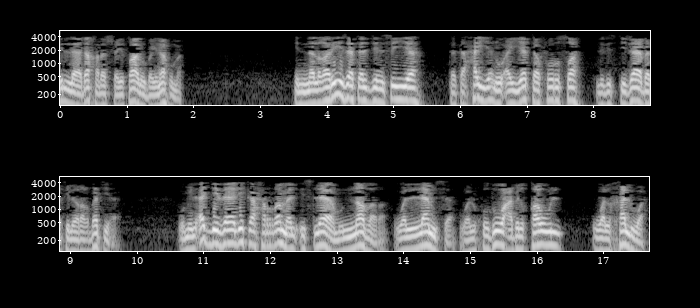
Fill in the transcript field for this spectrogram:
إلا دخل الشيطان بينهما. إن الغريزة الجنسية تتحين أية فرصة للاستجابة لرغبتها ومن أجل ذلك حرم الإسلام النظر واللمس والخضوع بالقول والخلوة.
